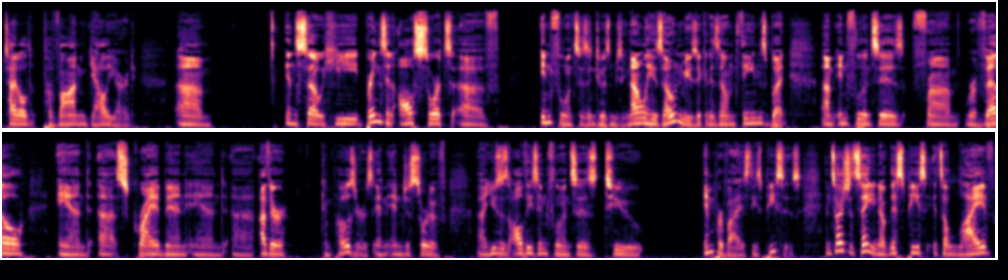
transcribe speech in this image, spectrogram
titled Pavan Galliard. Um, and so he brings in all sorts of influences into his music, not only his own music and his own themes, but um, influences from Ravel and uh, Scriabin and uh, other composers, and, and just sort of uh, uses all these influences to improvise these pieces. And so I should say, you know, this piece it's a live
